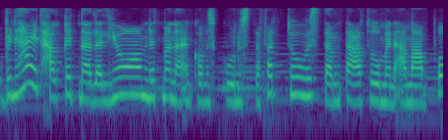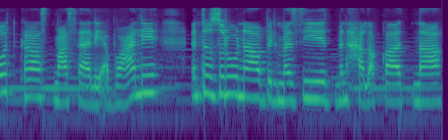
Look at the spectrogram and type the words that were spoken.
وبنهاية حلقتنا لليوم نتمنى أنكم تكونوا استفدتوا واستمتعتوا من أمام بودكاست مع سالي أبو علي. انتظرونا بالمزيد من حلقاتنا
